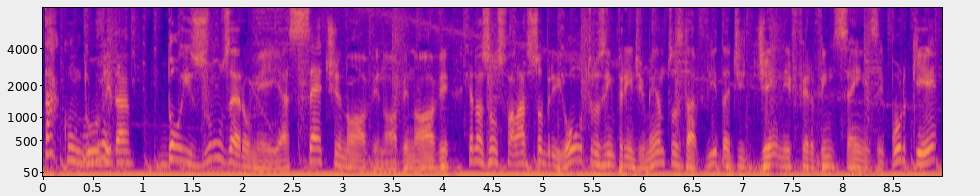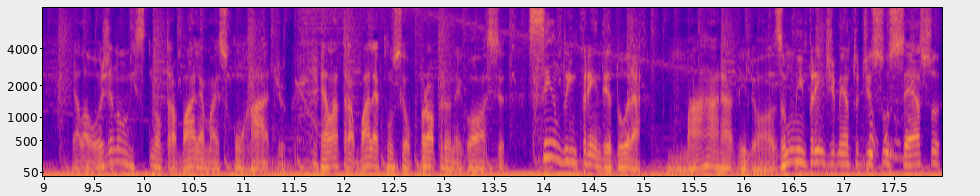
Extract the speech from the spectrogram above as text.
tá com dúvida? 2106-7999, que nós vamos falar sobre outros empreendimentos da vida de Jennifer Vincenzi. Porque ela hoje não, não trabalha mais com rádio, ela trabalha com seu próprio negócio, sendo empreendedora maravilhosa. Um empreendimento de sucesso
